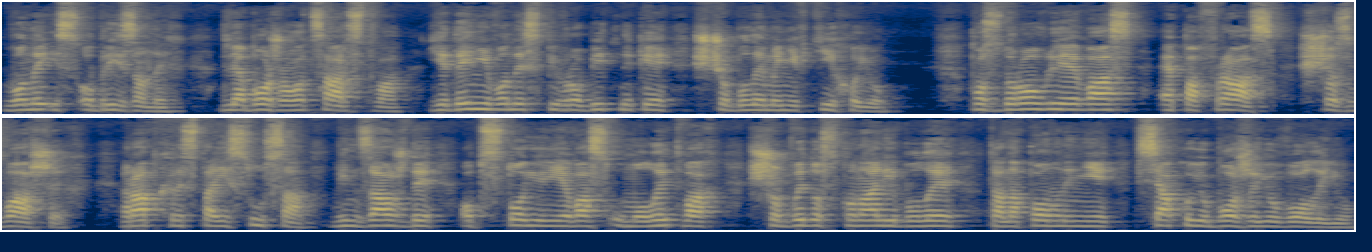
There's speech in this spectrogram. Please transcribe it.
вони із обрізаних для Божого царства, єдині вони співробітники, що були мені втіхою. Поздоровлює вас Епафрас, що з ваших, раб Христа Ісуса. Він завжди обстоює вас у молитвах, щоб ви досконалі були та наповнені всякою Божою волею.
